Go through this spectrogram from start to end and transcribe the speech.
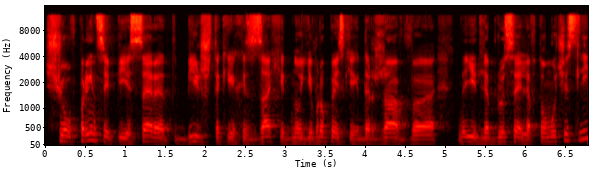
що в принципі серед більш таких західноєвропейських держав і для Брюсселя, в тому числі,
